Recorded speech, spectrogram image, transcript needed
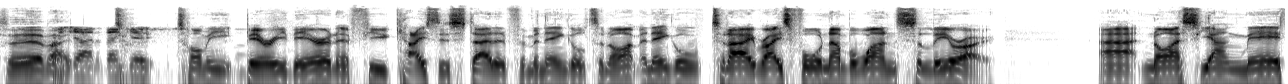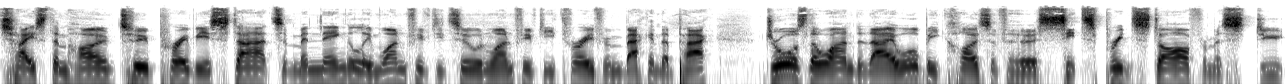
See ya, mate. Appreciate it. Thank you. Tommy Berry there, and a few cases stated for Menangle tonight. Menangle today, race four, number one, Solero. Uh, nice young mare, chased them home. Two previous starts at Menangle in 152 and 153 from back in the pack. Draws the one today. Will be closer for her sit sprint style from astute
